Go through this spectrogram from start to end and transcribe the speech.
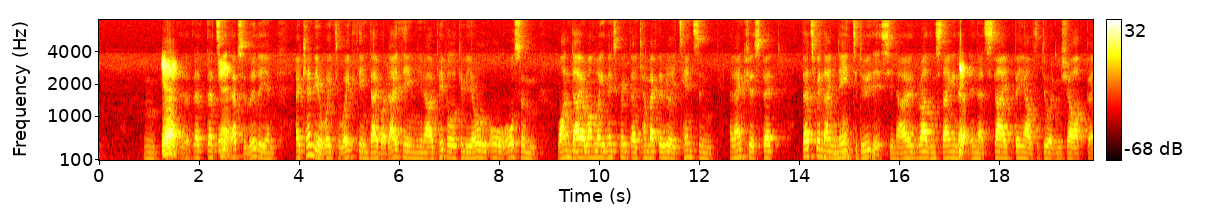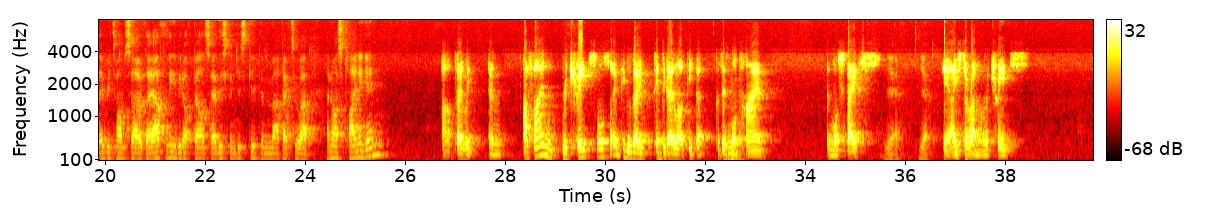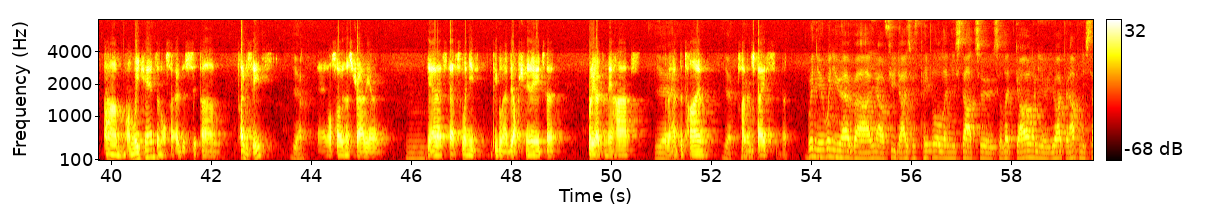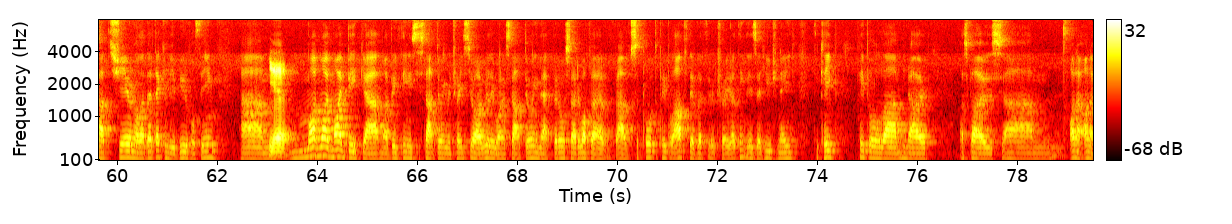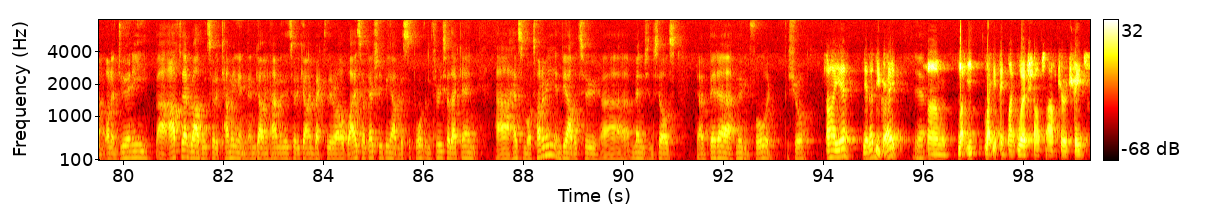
Mm. Yeah. That, that, that's it, absolutely. And it can be a week to week thing, day by day thing. You know, people can be all, all awesome one day or one week, next week they come back, they're really tense and, and anxious. But that's when they Mhm. need to do this, you know, rather than staying in that in that state, being able to do it and show up every time. So if they are feeling a bit off balance, how this can just give them uh, back to a, a nice plane again. Oh, totally. And I find retreats also people go tend to go a lot deeper because there's more time and more space. Yeah, yeah, Yeah, I used to run retreats um, on weekends and also um, overseas yeah. And also in Australia. Mm, Yeah, that's that's when you people have the opportunity to reopen their hearts. yeah. They have the time, yeah. time and space. when you when you have uh, you know a few days with people and you start to, to let go and you, you open up and you start to share and all that that, that can be a beautiful thing. Um, Yeah. My, my, my big uh, my big thing is to start doing retreats too. I really want to start doing that, but also to offer uh, support to people after they've left the retreat. I think there's a huge need to keep people um, you know I suppose, um, on, a, on, a, on a journey uh, after that rather than sort of coming and, and going home and then sort of going back to their old ways. Like actually being able to support them through so they can uh, have some autonomy and be able to uh, manage themselves you know, better moving forward for sure. Oh yeah, yeah, that'd be great. Yeah. Um, like you, like you think like workshops after retreats.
